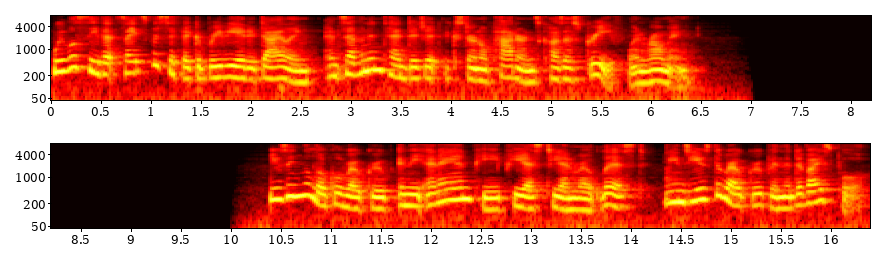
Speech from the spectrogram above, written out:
We will see that site-specific abbreviated dialing and 7 and 10-digit external patterns cause us grief when roaming. Using the local route group in the NANP PSTN route list means use the route group in the device pool.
